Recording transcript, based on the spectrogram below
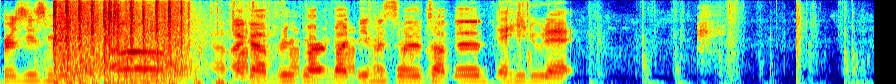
Frizzy's main. Oh, Yeah, I got bottom, pre-fired by Demon Slayer top bed. Yeah, he do that. Bottom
